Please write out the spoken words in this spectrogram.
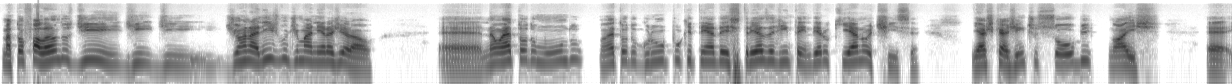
mas estou falando de, de, de, jornalismo de maneira geral. É, não é todo mundo, não é todo grupo que tem a destreza de entender o que é notícia. E acho que a gente soube, nós é,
